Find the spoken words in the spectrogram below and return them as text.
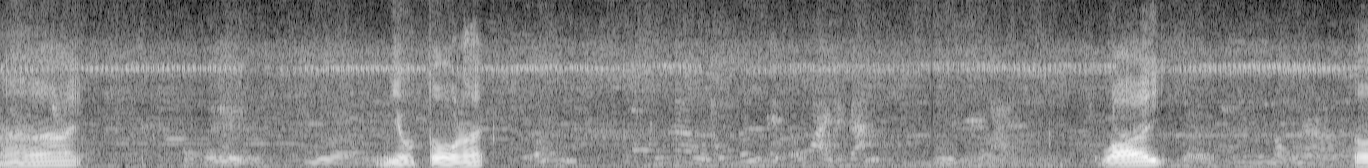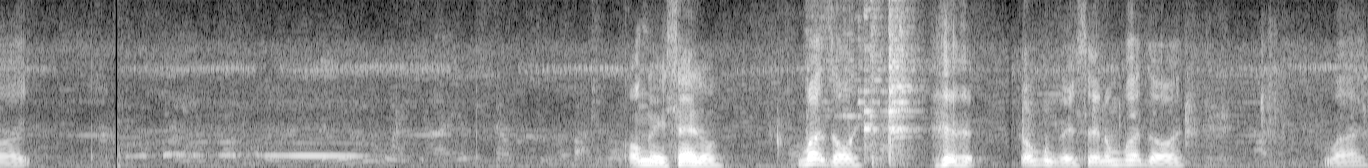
น้อยเหี่ยวโตแล้ว đấy Đấy. Có người xe rồi. Mất rồi. Có một người xe nó mất rồi. Vai.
